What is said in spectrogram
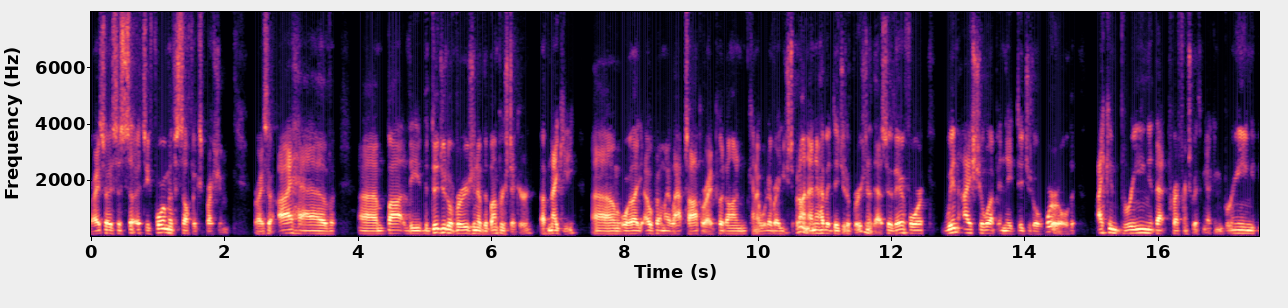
right? So it's a it's a form of self expression, right? So I have um, bought the the digital version of the bumper sticker of Nike. Um, or I, I would put on my laptop, or I put on kind of whatever I used to put on, and I have a digital version of that. So therefore, when I show up in the digital world, I can bring that preference with me. I can bring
